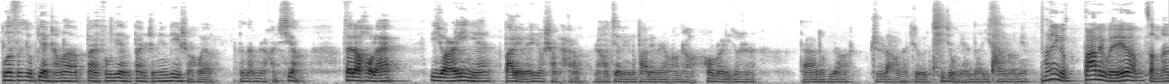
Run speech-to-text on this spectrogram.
波斯就变成了半封建半殖民地社会了，跟咱们这很像。再到后来，一九二一年，巴列维就上台了，然后建立了巴列维王朝。后面也就是大家都比较知道的，就是七九年的伊斯兰革命。他那个巴列维啊，怎么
